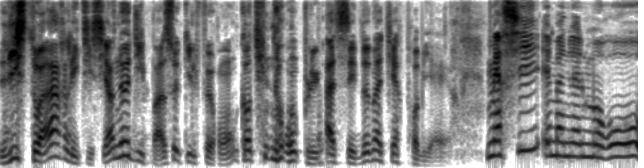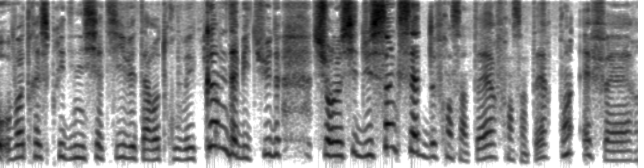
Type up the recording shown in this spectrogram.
L'histoire, Laetitia, ne dit pas ce qu'ils feront quand ils n'auront plus assez de matières premières. Merci Emmanuel Moreau. Votre esprit d'initiative est à retrouver comme d'habitude sur le site du 5-7 de France Inter, franceinter.fr.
